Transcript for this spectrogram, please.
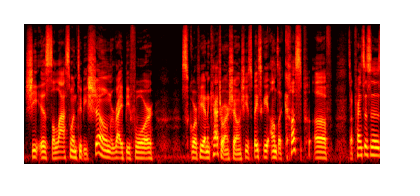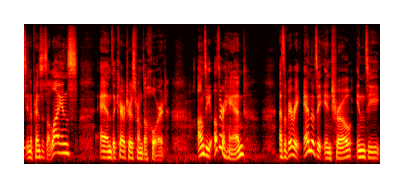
she is the last one to be shown right before Scorpia and Catra are shown. She's basically on the cusp of the princesses in the Princess Alliance and the characters from the Horde. On the other hand, at the very end of the intro, in the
